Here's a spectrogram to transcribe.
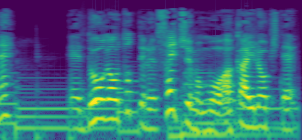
ね、えー動画を撮ってる最中ももう赤色を着て、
